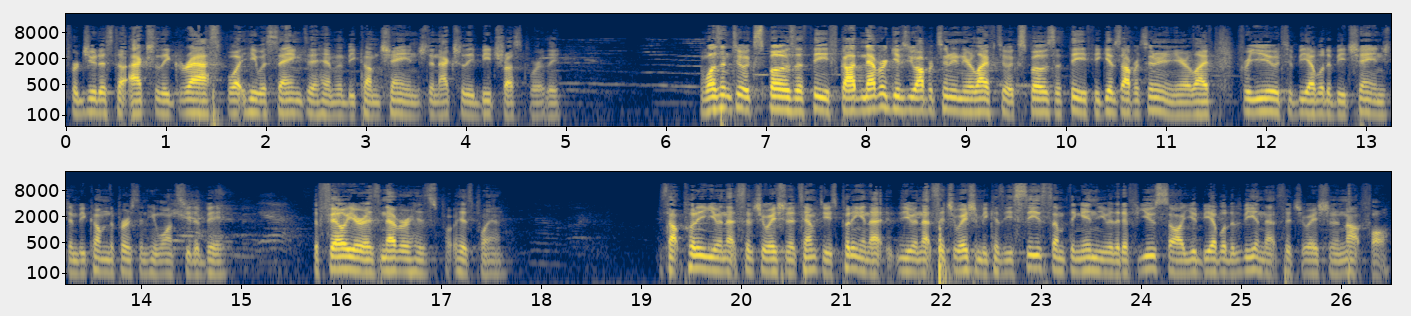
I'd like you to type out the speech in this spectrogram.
for Judas to actually grasp what he was saying to him and become changed and actually be trustworthy. It wasn't to expose a thief. God never gives you opportunity in your life to expose a thief. He gives opportunity in your life for you to be able to be changed and become the person He wants yeah. you to be. Yeah. The failure is never His, his plan. He's not putting you in that situation to tempt you. He's putting in that, you in that situation because he sees something in you that if you saw, you'd be able to be in that situation and not fall.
